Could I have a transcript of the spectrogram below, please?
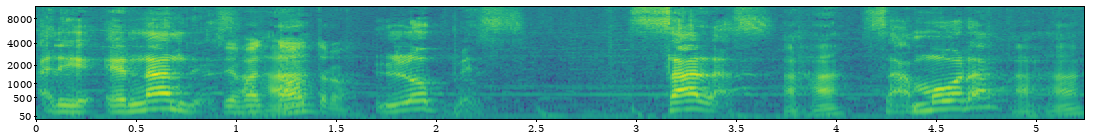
Hernández, Sí, falta Ajá. otro. López, Salas, Ajá, Zamora ajá.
